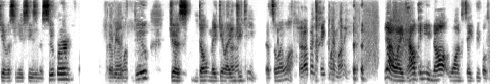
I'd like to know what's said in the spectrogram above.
Give us a new season of Super. Whatever man. you want to do, just don't make it like Shut up. GT. That's all I want. Shut up and take my money. Yeah, like how can you not want to take people's?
